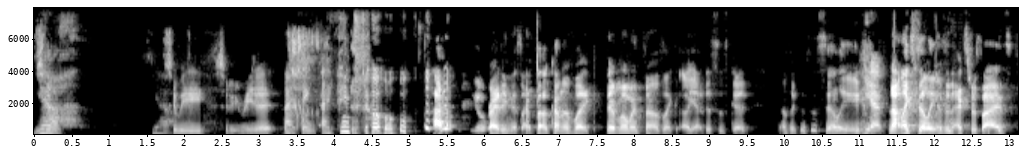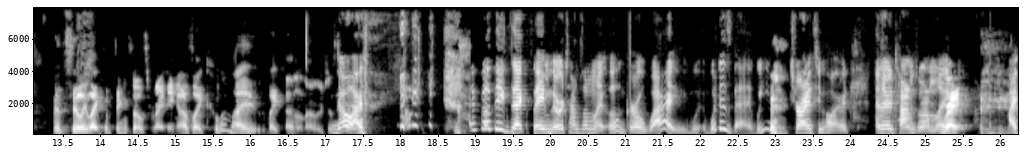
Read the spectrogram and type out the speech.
Yeah. Should, yeah. Should we should we read it? I think I think so. How did you feel writing this? I felt kind of like there are moments when I was like, oh yeah, this is good. I was like, this is silly. Yeah. Not like silly as an exercise, but silly like the things I was writing. I was like, who am I? Like, I don't know. Just no, I I felt the exact same. There were times I'm like, oh, girl, why? what is that? We trying too hard. And there are times where I'm like, right. I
